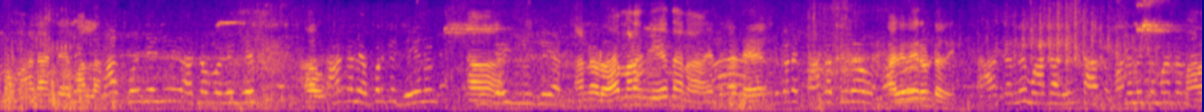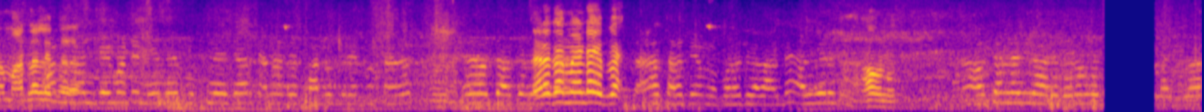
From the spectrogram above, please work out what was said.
ఒక మాట అంటే మళ్ళా. అన్నాడు. "ఆ, మనం చేయదానా ఎందుకంటే అది వేరుంటది. కాకనే మాట్లాడి కాక మనం ఇట్లా మాట్లాడాలి మనం మాట్లాడలేం కదా సార్ తమ్మి అంటే. అవును. అవసరం లేదు ఇక అది వేరే వాళ్ళు ఇలా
